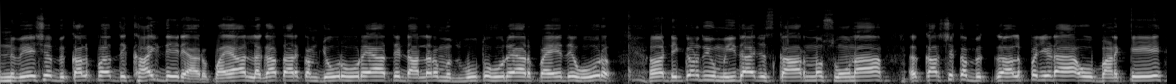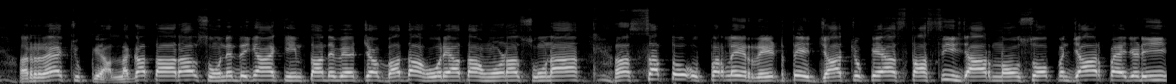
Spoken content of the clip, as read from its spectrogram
ਨਿਵੇਸ਼ ਵਿਕਲਪ ਦਿਖਾਈ ਦੇ ਰਿਹਾ। ਰੁਪਇਆ ਲਗਾਤਾਰ ਕਮਜ਼ੋਰ ਹੋ ਰਿਹਾ ਤੇ ਡਾਲਰ ਮਜ਼ਬੂਤ ਹੋ ਰਿਹਾ। ਰੁਪਏ ਦੇ ਹੋਰ ਡਿੱਗਣ ਦੀ ਉਮੀਦ ਹੈ, ਜਿਸ ਕਾਰਨ ਸੋਨਾ ਆਕਰਸ਼ਕ ਵਿਕਲਪ ਜਿਹੜਾ ਉਹ ਬਣ ਕੇ ਰਹਿ ਚੁੱਕਿਆ। ਲਗਾਤਾਰ ਸੋਨੇ ਦੀਆਂ ਕੀਮਤਾਂ ਦੇ ਵਿੱਚ ਵਾਧਾ ਹੋ ਰਿਹਾ ਤਾਂ ਹੁਣ ਸੋਨਾ ਸਭ ਤੋਂ ਉੱਪਰਲੇ ਰੇਟ ਤੇ ਜਾ ਚੁੱਕਿਆ। 87950 ਰੁਪਏ ਜਿਹੜੀ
